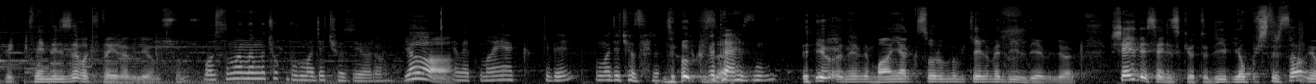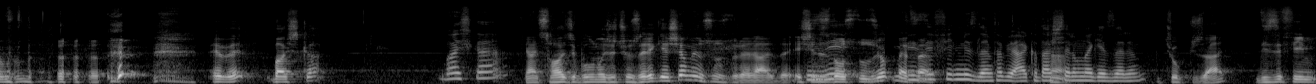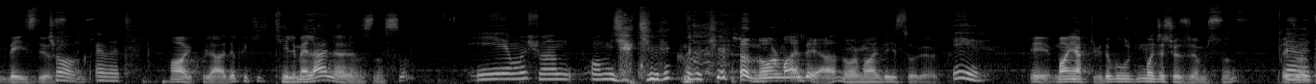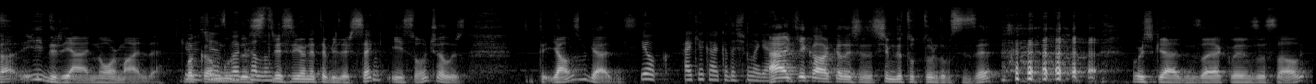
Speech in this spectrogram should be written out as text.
peki kendinize vakit ayırabiliyor musunuz? Boş zamanlarımda çok bulmaca çözüyorum. Ya. Evet manyak gibi bulmaca çözerim. Çok güzel. Affedersiniz. Önemli. Manyak sorunlu bir kelime değil diye biliyorum. Şey deseniz kötü deyip yapıştırsam ya burada. evet. Başka? Başka Yani sadece bulmaca çözerek yaşamıyorsunuzdur herhalde. Eşiniz Dizi- dostunuz yok mu efendim? dizi film izlerim tabii arkadaşlarımla gezerim. Çok güzel. Dizi film de izliyorsunuz. Çok evet. Harikulade. Peki kelimelerle aranız nasıl? İyi ama şu an olmayacak gibi korkuyorum. normalde ya. Normaldeyi soruyorum. İyi. İyi. Manyak gibi de bulmaca çözüyormuşsunuz. E Evet. Zaten iyidir yani normalde. bakalım Göreceğiz, burada bakalım. stresi yönetebilirsek iyi sonuç alırız. Yalnız mı geldiniz? Yok erkek arkadaşımla geldim. Erkek arkadaşınız. Şimdi tutturdum size. Hoş geldiniz. Ayaklarınıza sağlık.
